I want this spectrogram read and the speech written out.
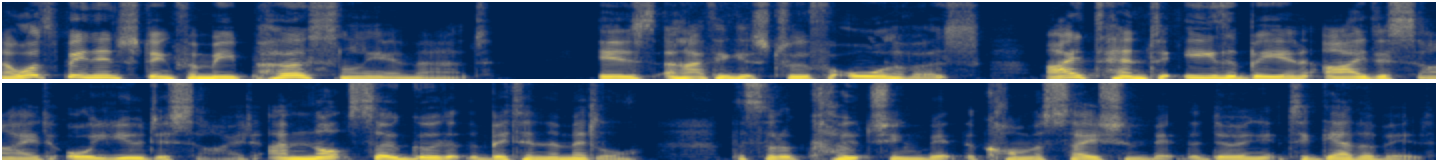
Now, what's been interesting for me personally in that is, and I think it's true for all of us, I tend to either be an I decide or you decide. I'm not so good at the bit in the middle, the sort of coaching bit, the conversation bit, the doing it together bit.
